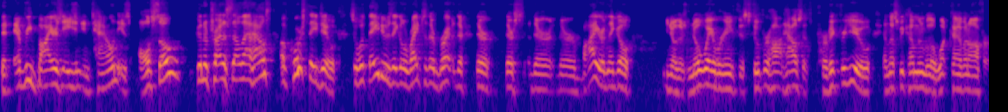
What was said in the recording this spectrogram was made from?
that every buyer's agent in town is also going to try to sell that house? Of course they do. So what they do is they go right to their their their their their, their buyer and they go you know there's no way we're going to get this super hot house. That's perfect for you unless we come in with a what kind of an offer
